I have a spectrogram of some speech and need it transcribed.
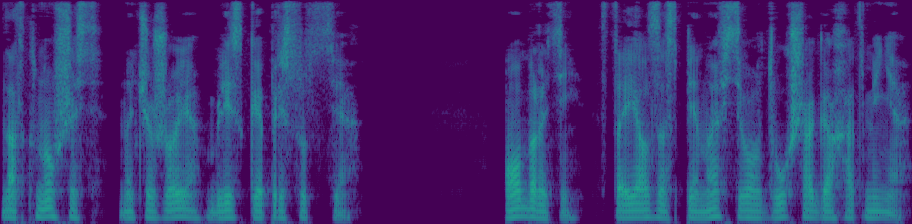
наткнувшись на чужое близкое присутствие. Оборотень стоял за спиной всего в двух шагах от меня.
